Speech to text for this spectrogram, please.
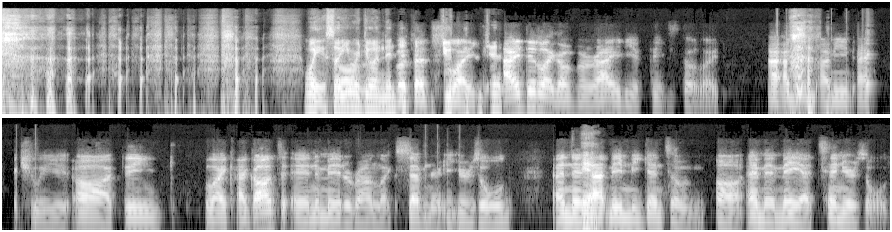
wait, so you were doing ninja? but that's jutsu like shit? I did like a variety of things though. Like, I, I mean, I mean, actually, uh, I think like I got into anime around like seven or eight years old, and then Yeah. that made me get into uh, MMA at ten years old.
